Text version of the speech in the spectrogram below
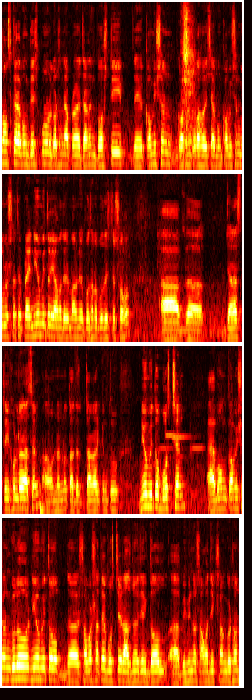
সংস্কার এবং দেশ পুনর্গঠনে আপনারা জানেন দশটি কমিশন গঠন করা হয়েছে এবং কমিশনগুলোর সাথে প্রায় নিয়মিতই আমাদের মাননীয় প্রধান উপদেষ্টা সহ যারা স্টেক হোল্ডার আছেন অন্যান্য, তাদের, তারা কিন্তু নিয়মিত বসছেন এবং কমিশনগুলো নিয়মিত সবার সাথে বসছে রাজনৈতিক দল বিভিন্ন সামাজিক সংগঠন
